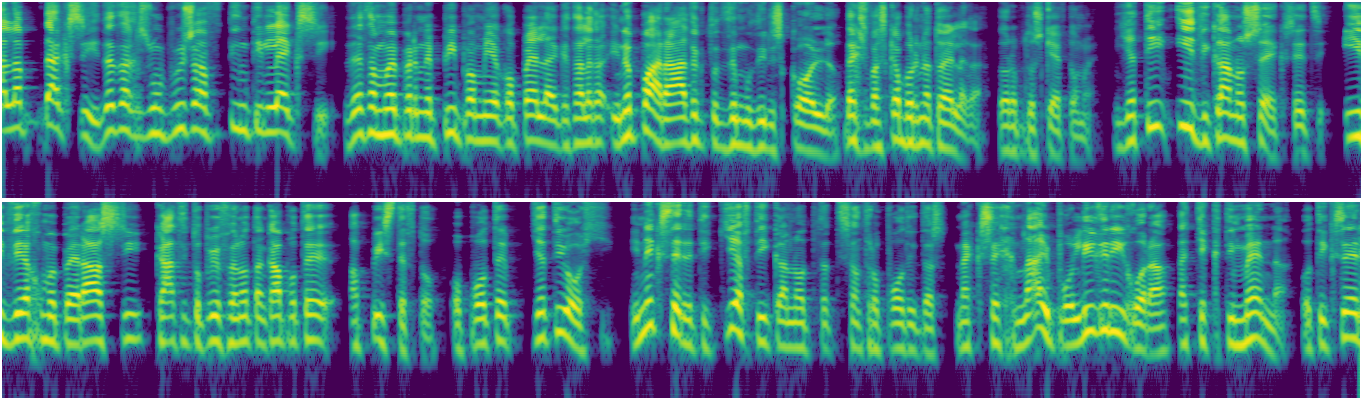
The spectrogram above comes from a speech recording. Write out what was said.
αλλά εντάξει, δεν θα χρησιμοποιήσω αυτήν τη λέξη. Δεν θα μου έπαιρνε πίπα μια κοπέλα και θα έλεγα Είναι παράδεκτο ότι δεν μου δίνεις κόλλο. Εντάξει, βασικά μπορεί να το έλεγα τώρα που το σκέφτομαι. Γιατί ήδη κάνω σεξ, έτσι. Ήδη έχουμε περάσει κάτι το οποίο φαινόταν κάποτε απίστευτο. Οπότε, γιατί όχι; Είναι εξαιρετική αυτή η ικανότητα της ανθρωπότητας να ξεχνάει πολύ γρήγορα τα κεκτημένα. Ότι ξέρεις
